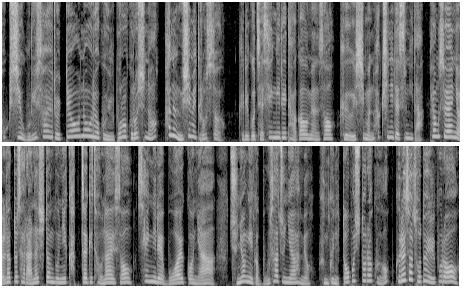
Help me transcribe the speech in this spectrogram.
혹시 우리 사이를 떼어놓으려고 일부러 그러시나? 하는 의심이 들었어요. 그리고 제 생일이 다가오면서 그 의심은 확신이 됐습니다. 평소엔 연락도 잘 안 하시던 분이 갑자기 전화해서 생일에 뭐 할 거냐, 준영이가 뭐 사주냐 하며 은근히 떠보시더라고요. 그래서 저도 일부러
